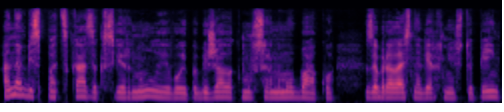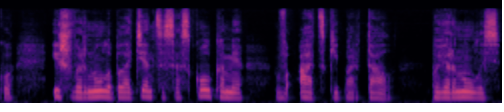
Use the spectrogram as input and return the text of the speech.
она без подсказок свернула его и побежала к мусорному баку, забралась на верхнюю ступеньку и швырнула полотенце с осколками в адский портал. Повернулась.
